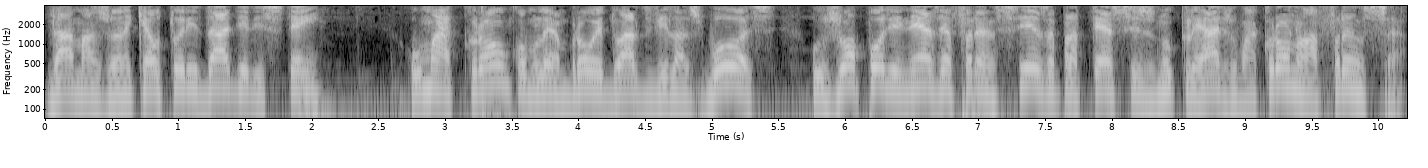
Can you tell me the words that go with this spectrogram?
da Amazônia. Que autoridade eles têm? O Macron, como lembrou Eduardo Vilas Boas, usou a Polinésia Francesa para testes nucleares. O Macron não, a França,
